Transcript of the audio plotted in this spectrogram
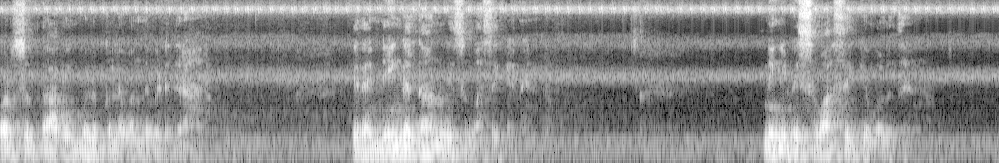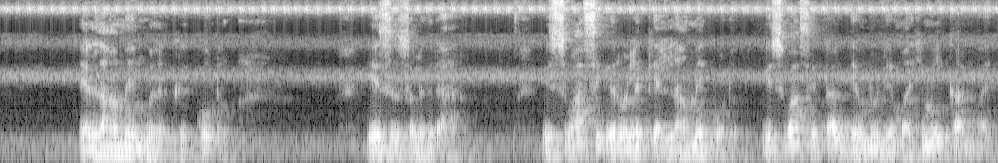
பரிசுத்தாவி உங்களுக்குள்ளே வந்து விடுகிறார். இதை நீங்கள் தான் விசுவாசிக்கணும் நீங்கள் விசுவாசிக்கும் பொழுது எல்லாமே உங்களுக்கு கூடும். இயேசு சொல்கிறார் விசுவாசிக்கிறவர்களுக்கு எல்லாமே கூடும். விசுவாசித்தால் தேவனுடைய மகிமை காண்பாய்.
